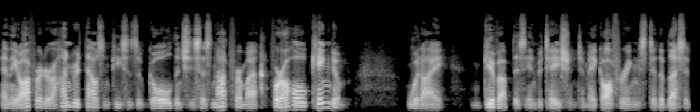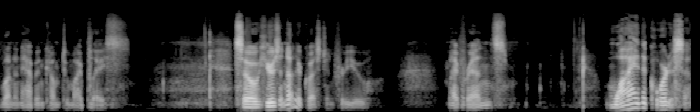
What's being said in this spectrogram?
and they offered her a hundred thousand pieces of gold, and she says, Not for my for a whole kingdom would I give up this invitation to make offerings to the Blessed One and have him come to my place. So here's another question for you, my friends. Why the courtesan?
